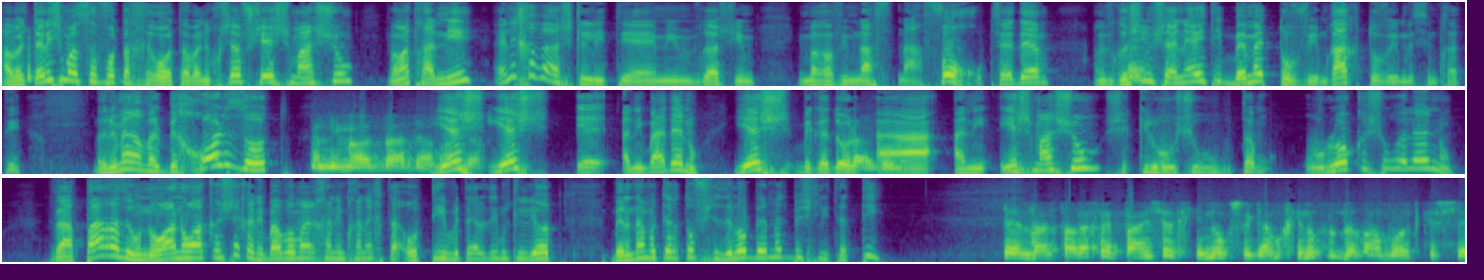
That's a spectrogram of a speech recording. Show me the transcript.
אבל תן לי לשמוע שפות אחרות, אבל אני חושב שיש משהו, ואמרתי לך, אני, אין לי חוויה שלילית אה, ממפגש עם, עם ערבים, נהפ- נהפוך הוא, בסדר? המפגשים שאני הייתי באמת טובים, רק טובים לשמחתי. ואני אומר, אבל בכל זאת, אני מאוד בעדם. יש. יש, אה, אני בעדנו, יש בגדול, בעדנו. אה, אני, יש משהו שכאילו, שהוא הוא לא קשור אלינו. והפער הזה הוא נורא נורא קשה, כי אני בא ואומר לך, אני מחנך אותי ואת הילדים שלי להיות בן אדם יותר טוב, שזה לא באמת בשליטתי. כן, ואז אתה הולך לפן של חינוך, שגם חינוך זה דבר מאוד קשה,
